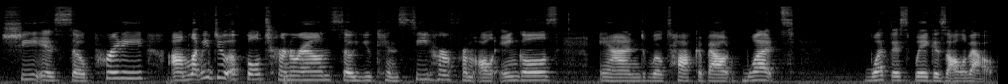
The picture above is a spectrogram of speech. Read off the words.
She is so pretty. Um, let me do a full turnaround so you can see her from all angles and we'll talk about what, what this wig is all about.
